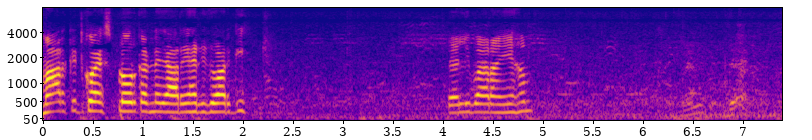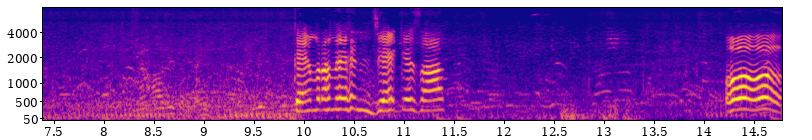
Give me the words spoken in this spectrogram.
मार्केट को एक्सप्लोर करने जा रहे हैं हरिद्वार की। पहली बार आए हैं हम। कैमरामैन जय के साथ। ओ, ओ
